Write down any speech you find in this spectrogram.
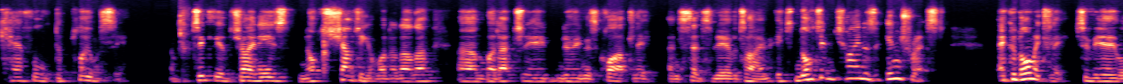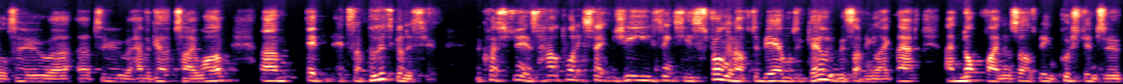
careful diplomacy, and particularly the Chinese not shouting at one another, um, but actually doing this quietly and sensibly over time. It's not in China's interest economically to be able to, uh, uh, to have a go at Taiwan. Um, it, it's a political issue. The question is how, to what extent Xi thinks he's strong enough to be able to go with something like that and not find themselves being pushed into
